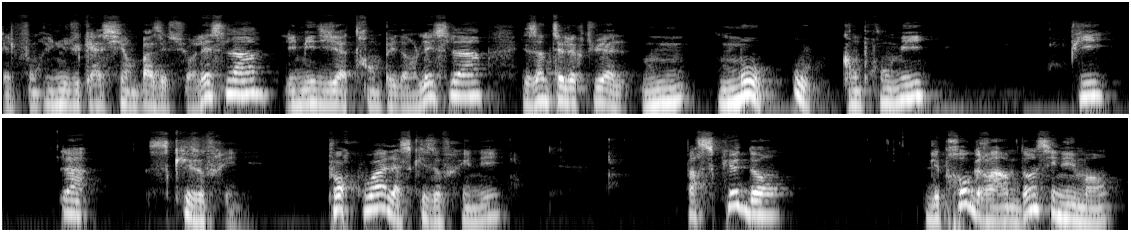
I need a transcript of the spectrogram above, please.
ils font une éducation basée sur l'islam, les médias trempés dans l'islam, les intellectuels mous ou compromis, puis la schizophrénie. Pourquoi la schizophrénie? Parce que dans les programmes d'enseignement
